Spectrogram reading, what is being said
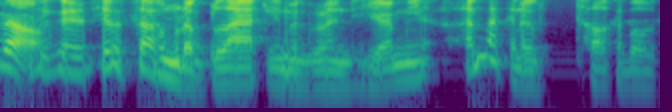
no. you're, you're talking about a black immigrant here. I mean, I'm not going to talk about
